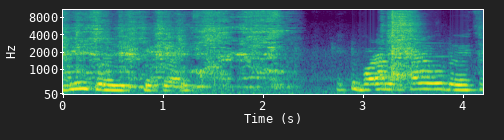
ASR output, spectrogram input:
দিয়েই করে নিচ্ছি একটু বড় মাথাও রয়েছে।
